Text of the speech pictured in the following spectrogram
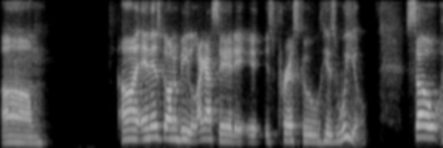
Um, uh, and it's going to be, like I said, it, it's prayer school, his will. So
